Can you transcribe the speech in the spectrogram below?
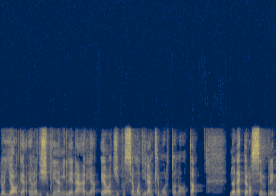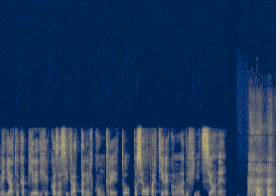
Lo yoga è una disciplina millenaria e oggi possiamo dire anche molto nota. Non è però sempre immediato capire di che cosa si tratta nel concreto. Possiamo partire con una definizione?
